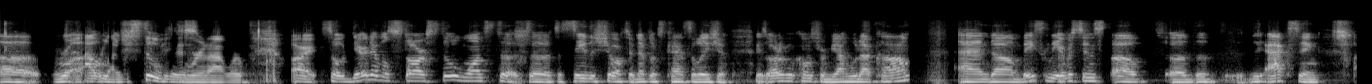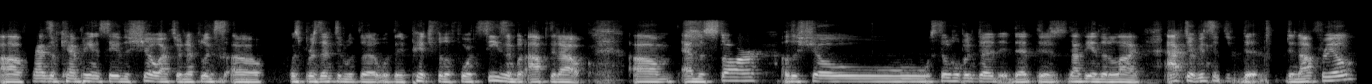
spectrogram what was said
uh, outline. Still over an hour. All right. So, Daredevil star still wants to, to, to save the show after Netflix cancellation. His article comes from yahoo.com. And um, basically, ever since uh, uh, the the axing, uh, fans have campaigned to save the show after Netflix uh, was presented with a with a pitch for the fourth season, but opted out. Um, and the star of the show still hoping that that there's not the end of the line. Actor Vincent D'Onofrio,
